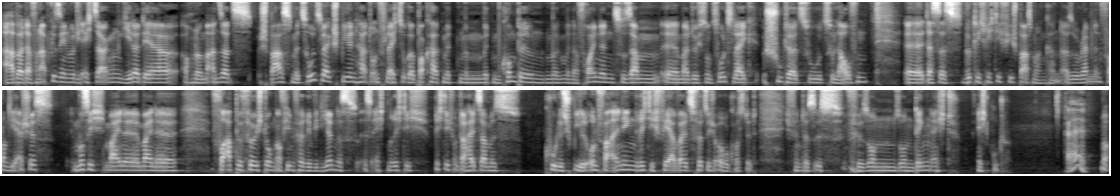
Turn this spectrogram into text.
Aber davon abgesehen würde ich echt sagen, jeder, der auch nur im Ansatz Spaß mit Souls-like-Spielen hat und vielleicht sogar Bock hat, mit, mit, mit einem Kumpel und mit, mit einer Freundin zusammen äh, mal durch so einen Souls-like-Shooter zu, zu laufen, äh, dass das wirklich richtig viel Spaß machen kann. Also Remnant from the Ashes muss ich meine, meine Vorabbefürchtungen auf jeden Fall revidieren. Das ist echt ein richtig, richtig unterhaltsames cooles Spiel und vor allen Dingen richtig fair, weil es 40 Euro kostet. Ich finde, das ist für so ein, so ein Ding echt, echt gut. Geil. Ja.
